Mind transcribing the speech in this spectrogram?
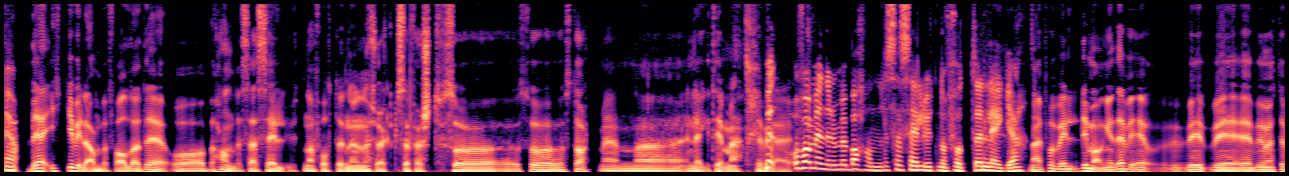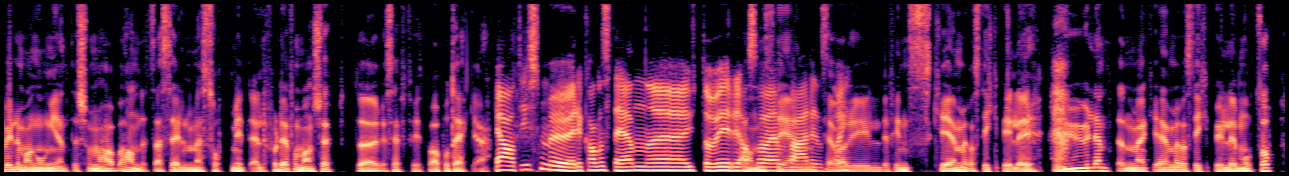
Ja. Det jeg ikke ville anbefale, det er å behandle seg selv uten å ha fått en undersøkelse først. Så, så start med en, uh, en legetime. Men, og hva mener du med behandle seg selv uten å ha fått en lege? Nei, for veldig mange, det vi, vi, vi, vi møter veldig mange unge jenter som har behandlet seg selv med soppmiddel, for det får man kjøpt uh, reseptfritt på apoteket. Ja, at de smører kanesten uh, utover altså, hver Canesten, eneste dag. Det fins kremer og stikkbiller. Ulempen med kremer og stikkbiller mot sopp,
